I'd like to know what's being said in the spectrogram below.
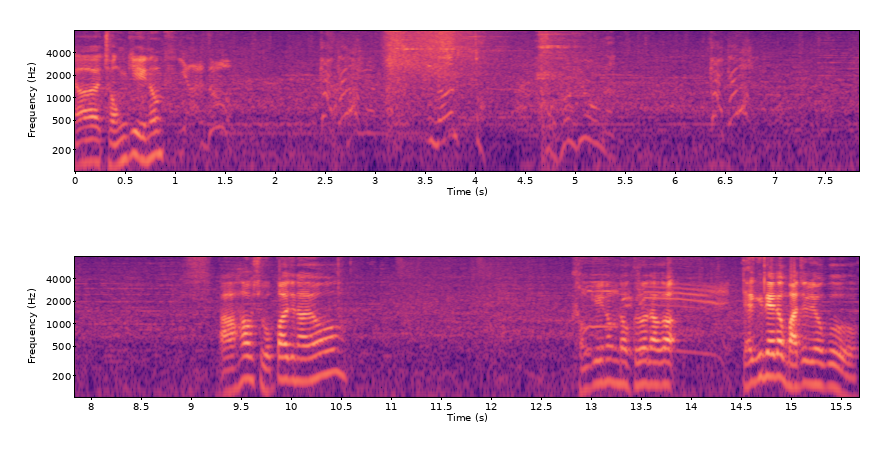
야 전기 이놈. 아 하우시 못 빠지나요? 전기 이놈 너 그러다가 대기대덕 맞으려고.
